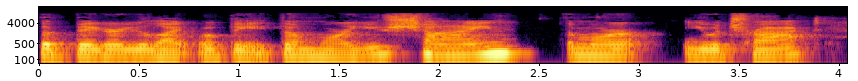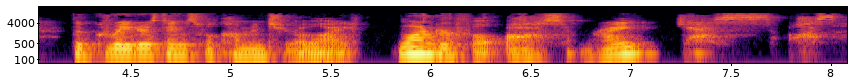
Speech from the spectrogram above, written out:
the bigger your light will be. The more you shine, the more you attract, the greater things will come into your life. Wonderful, awesome, right? Yes, awesome.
